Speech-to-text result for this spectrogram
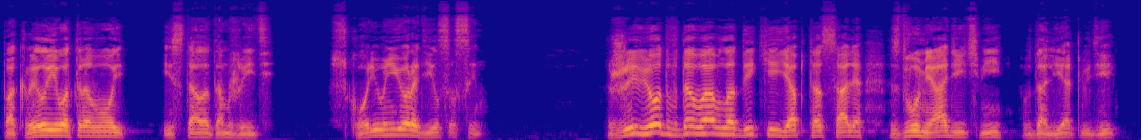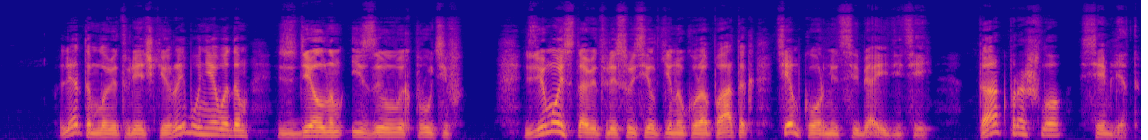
покрыла его травой и стала там жить. Вскоре у нее родился сын. Живет вдова владыки Яптасаля с двумя детьми вдали от людей. Летом ловит в речке рыбу неводом, сделанным из ивовых прутьев, Зимой ставит в лесу силки на куропаток, тем кормит себя и детей. Так прошло семь лет.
